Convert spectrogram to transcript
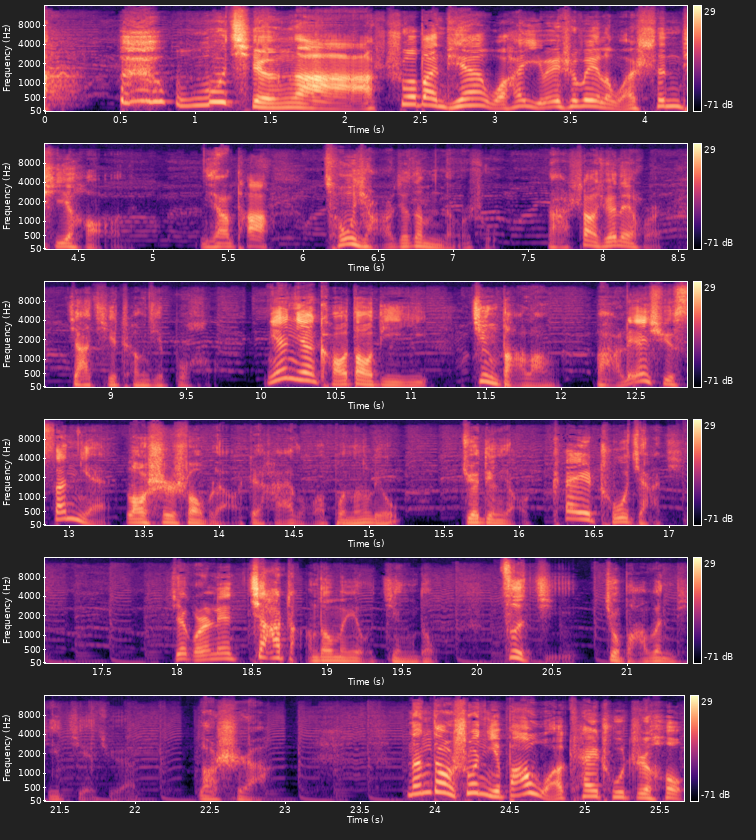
无情啊！说半天我还以为是为了我身体好呢。你像他从小就这么能说啊，上学那会儿佳琪成绩不好，年年考倒第一，净打狼啊！连续三年，老师受不了这孩子，我不能留，决定要开除佳琪。结果人连家长都没有惊动，自己就把问题解决了。老师啊！难道说你把我开除之后，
